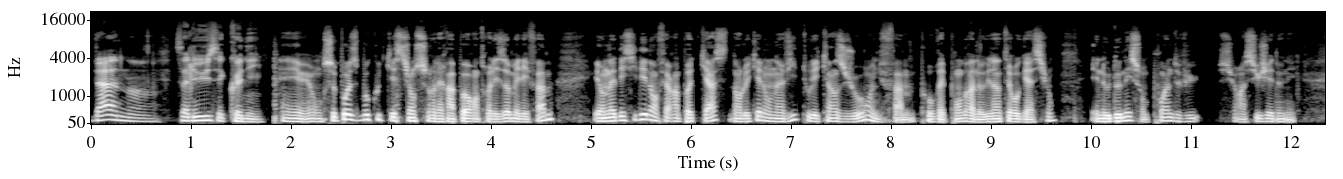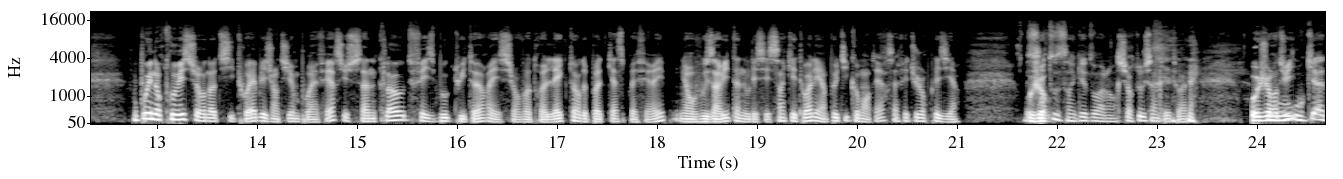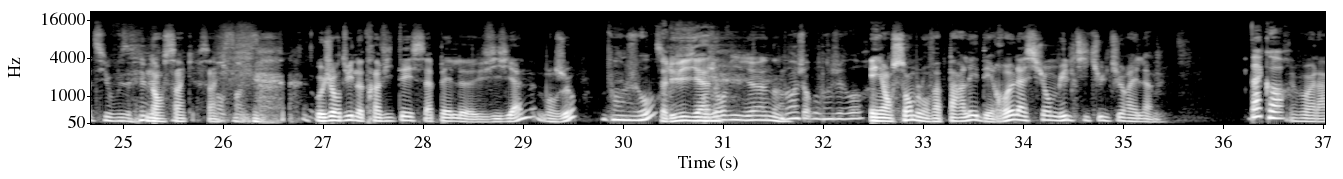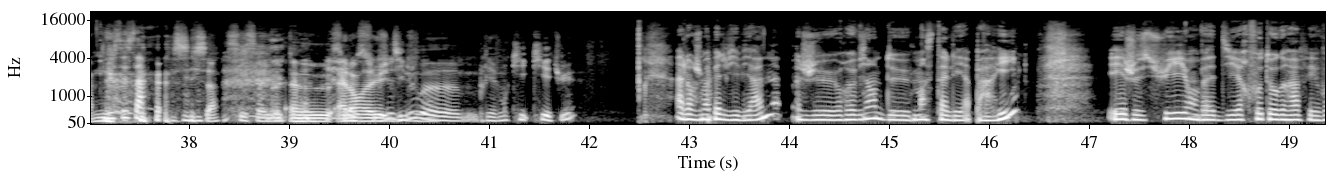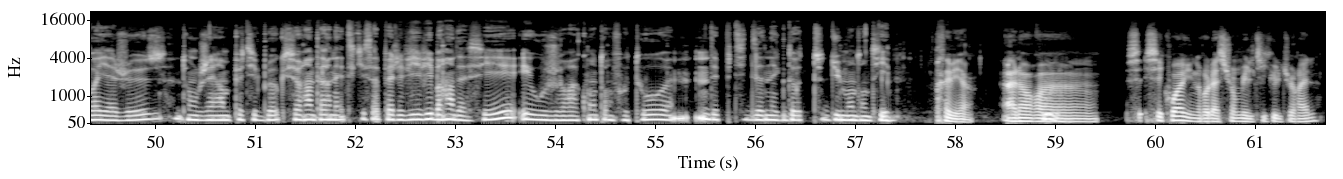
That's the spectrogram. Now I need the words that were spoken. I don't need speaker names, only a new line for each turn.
Dan
Salut, c'est Connie.
Et on se pose beaucoup de questions sur les rapports entre les hommes et les femmes. Et on a décidé d'en faire un podcast dans lequel on invite tous les 15 jours une femme pour répondre à nos interrogations et nous donner son point de vue sur un sujet donné. Vous pouvez nous retrouver sur notre site web lesgentilhommes.fr, sur SoundCloud, Facebook, Twitter et sur votre lecteur de podcast préféré. Et on vous invite à nous laisser 5 étoiles et un petit commentaire, ça fait toujours plaisir.
Surtout 5 étoiles. hein.
Surtout 5 étoiles. Aujourd'hui,
Ou, 4 si vous aimez.
non 5, 5.
Non, cinq.
Aujourd'hui, notre invitée s'appelle Viviane. Bonjour.
Bonjour.
Salut Viviane.
Bonjour Viviane.
Bonjour, bonjour.
Et ensemble, on va parler des relations multiculturelles.
D'accord.
Voilà,
Oui, c'est ça.
c'est ça.
C'est ça, exactement.
Euh,
C'est
alors,
le
euh, dis-nous euh, brièvement qui, qui es-tu?
Alors, je m'appelle Viviane. Je reviens de m'installer à Paris. Et je suis, on va dire, photographe et voyageuse. Donc, j'ai un petit blog sur Internet qui s'appelle Vivi Brin d'Acier et où je raconte en photo des petites anecdotes du monde entier.
Très bien. Alors,
Cool.
euh, c'est quoi une relation multiculturelle?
